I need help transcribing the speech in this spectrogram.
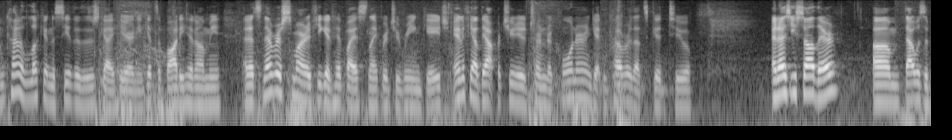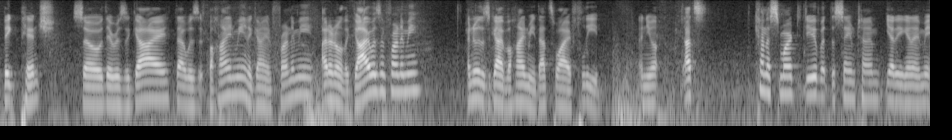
I'm kind of looking to see if there's this guy here, and he gets a body hit on me. And it's never smart if you get hit by a sniper to re-engage. And if you have the opportunity to turn the corner and get in cover, that's good too. And as you saw there, um, that was a big pinch. So there was a guy that was behind me and a guy in front of me. I don't know, the guy was in front of me. I knew there's a guy behind me, that's why I fleed. And you that's kind of smart to do, but at the same time, yet again, I ma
